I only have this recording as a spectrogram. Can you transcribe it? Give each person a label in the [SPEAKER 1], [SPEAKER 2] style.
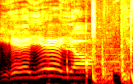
[SPEAKER 1] Yeah, yeah, y'all.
